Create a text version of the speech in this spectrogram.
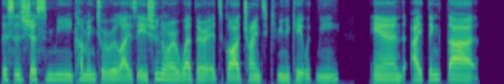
this is just me coming to a realization or whether it's God trying to communicate with me? And I think that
